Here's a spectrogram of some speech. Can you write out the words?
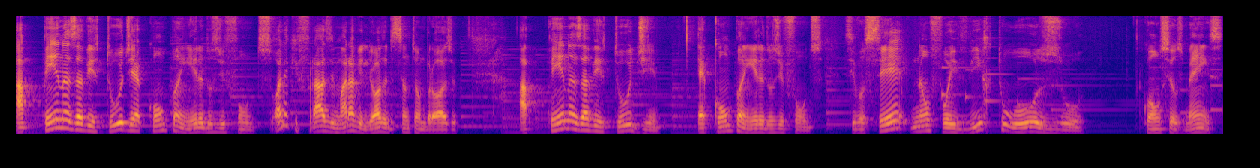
Apenas a virtude é companheira dos defuntos. Olha que frase maravilhosa de Santo Ambrósio. Apenas a virtude é companheira dos defuntos. Se você não foi virtuoso com os seus bens,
